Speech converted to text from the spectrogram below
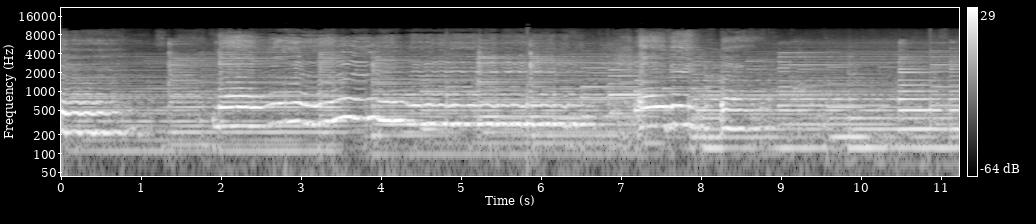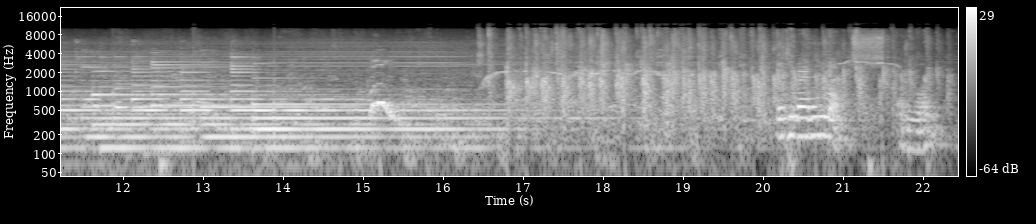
I Thank you very much, everyone.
